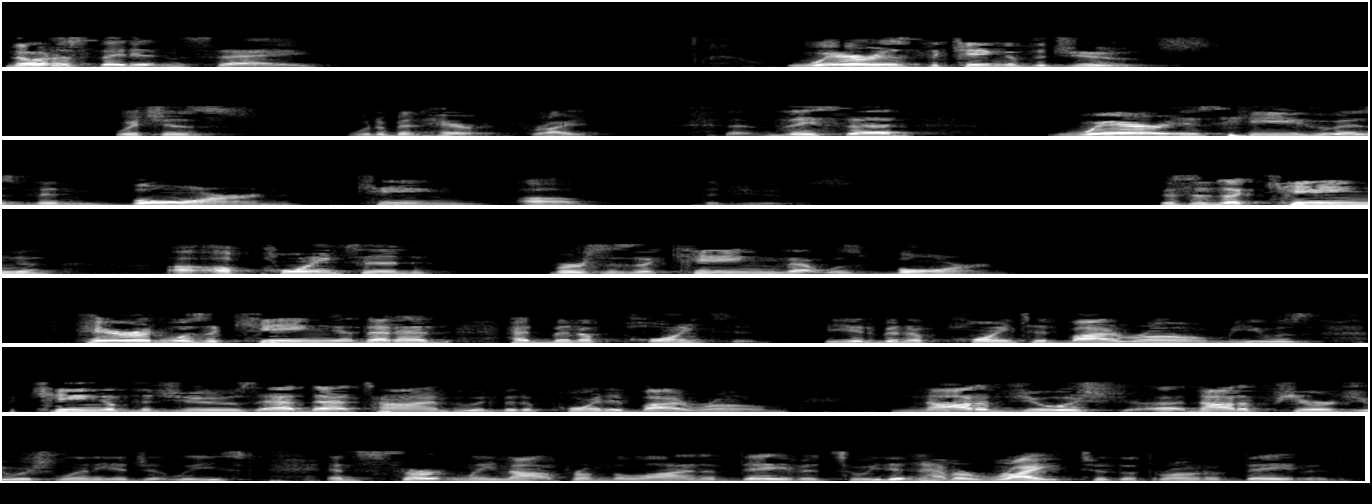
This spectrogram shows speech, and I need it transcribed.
Notice they didn't say, Where is the King of the Jews? Which is, would have been Herod, right? They said, where is he who has been born king of the Jews? This is a king uh, appointed versus a king that was born. Herod was a king that had, had been appointed. He had been appointed by Rome. He was a king of the Jews at that time who had been appointed by Rome, not of Jewish, uh, not of pure Jewish lineage at least, and certainly not from the line of David. So he didn't have a right to the throne of David.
